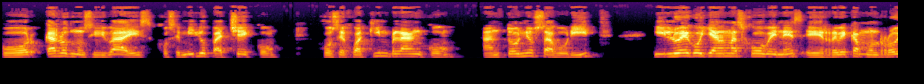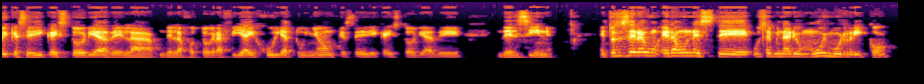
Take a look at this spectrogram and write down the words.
por Carlos Monsiváis, José Emilio Pacheco, José Joaquín Blanco, Antonio Saborit, y luego ya más jóvenes, eh, Rebeca Monroy, que se dedica a historia de la, de la fotografía, y Julia Tuñón, que se dedica a historia de, del cine. Entonces era, un, era un, este, un seminario muy, muy rico,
